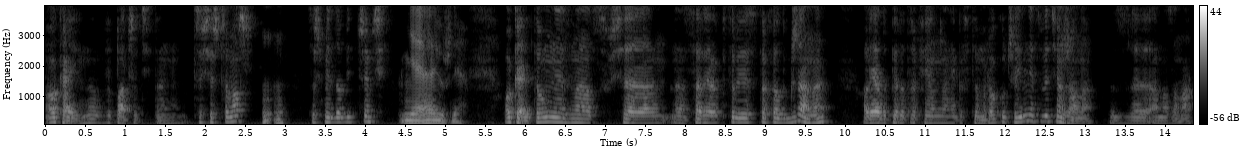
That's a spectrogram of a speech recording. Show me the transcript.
Okej, no wypaczę ci ten. Coś jeszcze masz? Mm-mm. Coś mnie dobić czymś? Nie, już nie. Okej, to u mnie znalazł się e, serial, który jest trochę odgrzany, ale ja dopiero trafiłem na niego w tym roku, czyli Niezwyciężone z Amazona.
